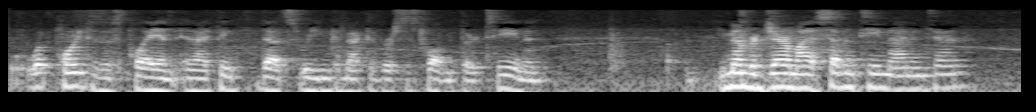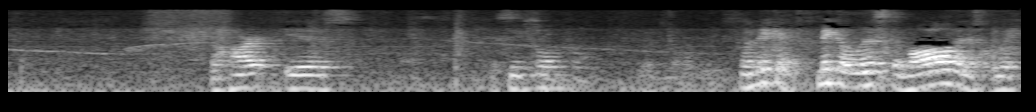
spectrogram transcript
What point does this play? And, and I think that's where you can come back to verses 12 and 13. And you remember Jeremiah 17, 9 and 10? The heart is deceitful. Now make a, make a list of all that is wicked.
